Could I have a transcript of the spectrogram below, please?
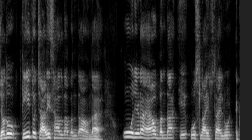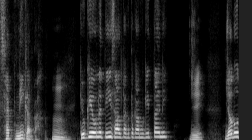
ਜਦੋਂ 30 ਤੋਂ 40 ਸਾਲ ਦਾ ਬੰਦਾ ਆਉਂਦਾ ਹੈ ਉਹ ਜਿਹੜਾ ਹੈ ਉਹ ਬੰਦਾ ਇਹ ਉਸ ਲਾਈਫ ਸਟਾਈਲ ਨੂੰ ਐਕਸੈਪਟ ਨਹੀਂ ਕਰਦਾ। ਹੂੰ। ਕਿਉਂਕਿ ਉਹਨੇ 30 ਸਾਲ ਤੱਕ ਤਾਂ ਕੰਮ ਕੀਤਾ ਹੀ ਨਹੀਂ। ਜੀ। ਜਦੋਂ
